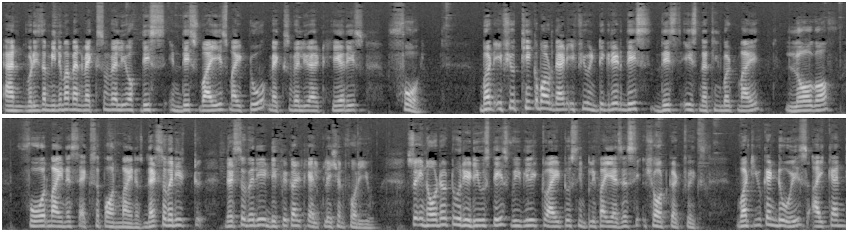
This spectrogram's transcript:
And what is the minimum and maximum value of this in this y is my 2 maximum value at here is 4 but if you think about that if you integrate this this is nothing but my log of 4 minus x upon minus. That's a very that's a very difficult calculation for you. So in order to reduce this we will try to simplify as a shortcut tricks what you can do is I can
